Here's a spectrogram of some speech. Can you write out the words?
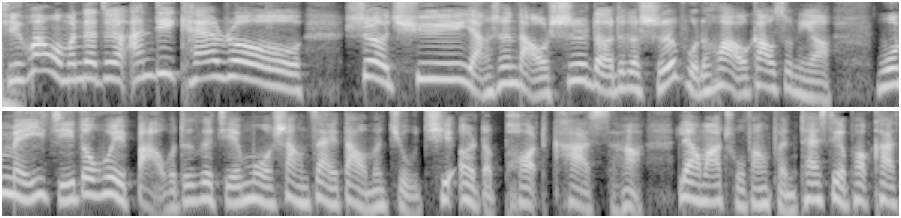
喜欢我们的这个 Andy Carroll 社区养生导师的这个食谱的话，我告诉你哦，我每一集都会把我的这个节目上载到我们九七二的 Podcast 哈，亮妈厨房 Fantastic Podcast，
